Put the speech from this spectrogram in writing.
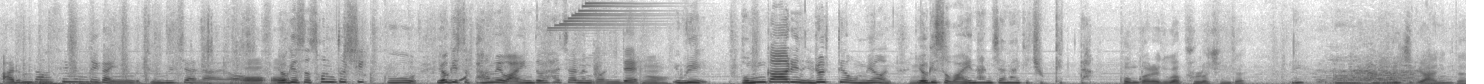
아름다운 세면대가 있는 거 드물잖아요. 어, 어. 여기서 손도 씻고 여기서 밤에 와인도 하자는 건데 어. 우리 봄 가을인 이럴 때 오면 음. 여기서 와인 한 잔 하기 좋겠다. 봄가을에 누가 불러준대? 네? 어. 우리 집이 아닌데.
